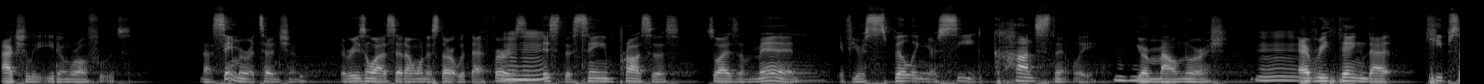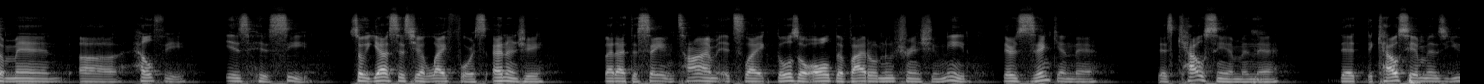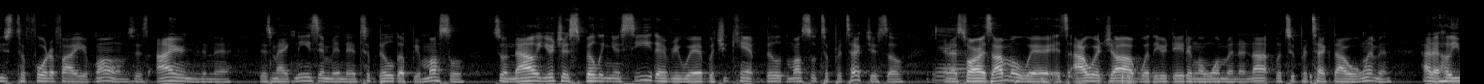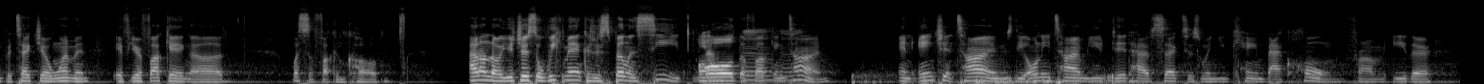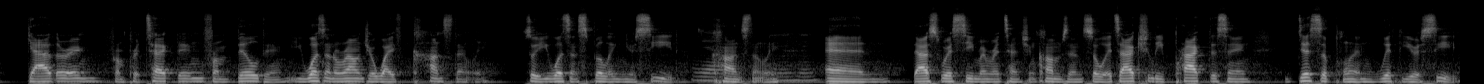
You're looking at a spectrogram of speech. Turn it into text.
actually eating raw foods. Now, semen retention. The reason why I said I want to start with that 1st mm-hmm. it's the same process. So, as a man, if you're spilling your seed constantly, you're mm-hmm. malnourished. Mm. Everything that keeps a man uh, healthy is his seed. So, yes, it's your life force energy, but at the same time, it's like those are all the vital nutrients you need. There's zinc in there, there's calcium in there, that the calcium is used to fortify your bones. There's iron in there. There's magnesium in there to build up your muscle. So now you're just spilling your seed everywhere, but you can't build muscle to protect yourself. And as far as I'm aware, it's our job, whether you're dating a woman or not, but to protect our women. How the hell you protect your women if you're fucking uh, what's the fucking called? I don't know. You're just a weak man because you're spilling seed Yeah. all the fucking time. In ancient times, the only time you did have sex is when you came back home from either gathering, from protecting, from building. You wasn't around your wife constantly, so you wasn't spilling your seed Yeah. constantly, and that's where semen retention comes in. So it's actually practicing discipline with your seed.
